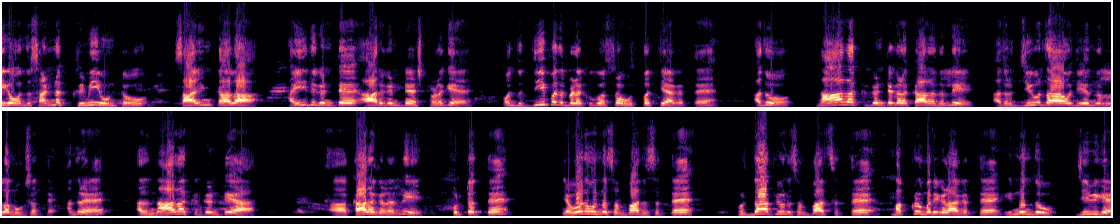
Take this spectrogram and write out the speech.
ಈಗ ಒಂದು ಸಣ್ಣ ಕ್ರಿಮಿ ಉಂಟು. ಸಾಯಂಕಾಲ ಐದು ಗಂಟೆ, ಆರು ಗಂಟೆ ಅಷ್ಟೊಳಗೆ ಒಂದು ದೀಪದ ಬೆಳಕಿಗೋಸ್ಕರ ಉತ್ಪತ್ತಿ ಆಗುತ್ತೆ. ಅದು ನಾಲ್ಕು ಗಂಟೆಗಳ ಕಾಲದಲ್ಲಿ ಅದರ ಜೀವಿತಾವಧಿಯನ್ನೆಲ್ಲ ಮುಗಿಸುತ್ತೆ. ಅಂದ್ರೆ ಅದು ನಾಲ್ಕು ಗಂಟೆಯ ಕಾಲಗಳಲ್ಲಿ ಹುಟ್ಟುತ್ತೆ, ಯವನವನ್ನು ಸಂಪಾದಿಸುತ್ತೆ, ವೃದ್ಧಾಪ್ಯವನ್ನು ಸಂಪಾದಿಸುತ್ತೆ, ಮಕ್ಕಳು ಮರಿಗಳಾಗುತ್ತೆ, ಇನ್ನೊಂದು ಜೀವಿಗೆ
